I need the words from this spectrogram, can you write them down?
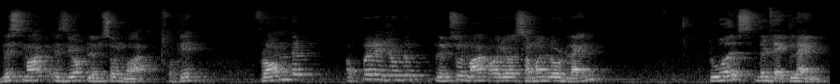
this mark is your plimsoll mark okay? From the upper edge of the plimsoll mark or your summer load line towards the deck line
